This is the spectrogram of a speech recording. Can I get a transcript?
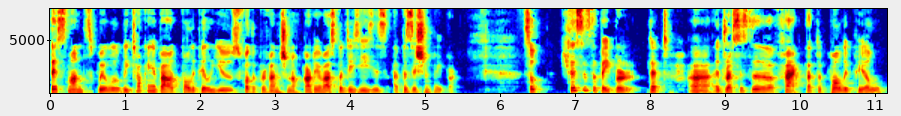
this month we will be talking about polypill use for the prevention of cardiovascular diseases, a position paper. So this is the paper that uh, addresses the fact that the polypill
